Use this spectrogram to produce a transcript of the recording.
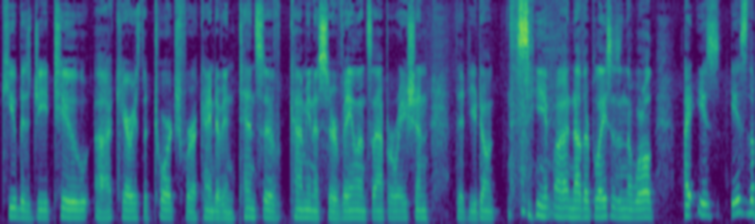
Cuba's G2 uh, carries the torch for a kind of intensive communist surveillance operation that you don't see in other places in the world. Uh, is is the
